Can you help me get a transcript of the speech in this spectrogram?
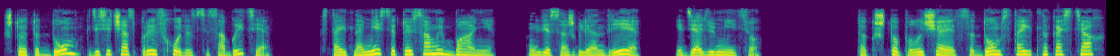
что этот дом, где сейчас происходят все события, стоит на месте той самой бани, где сожгли Андрея и дядю Митю. Так что, получается, дом стоит на костях?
